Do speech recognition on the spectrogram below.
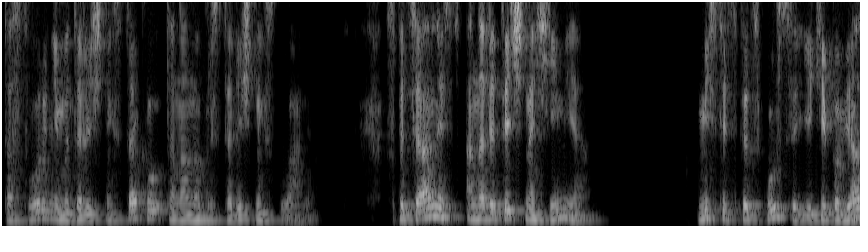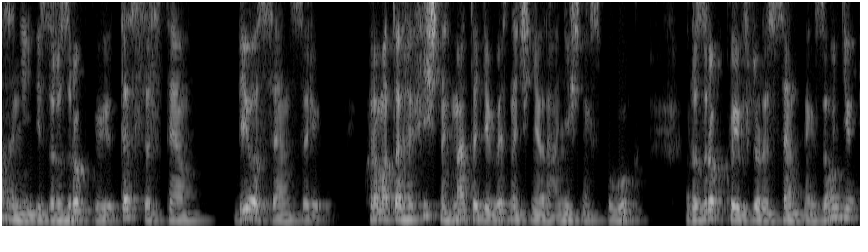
та створення металічних стекол та нанокристалічних сплавів. Спеціальність аналітична хімія містить спецкурси, які пов'язані із розробкою тест-систем, біосенсорів, хроматографічних методів визначення органічних сполук, розробкою флюоресцентних зондів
